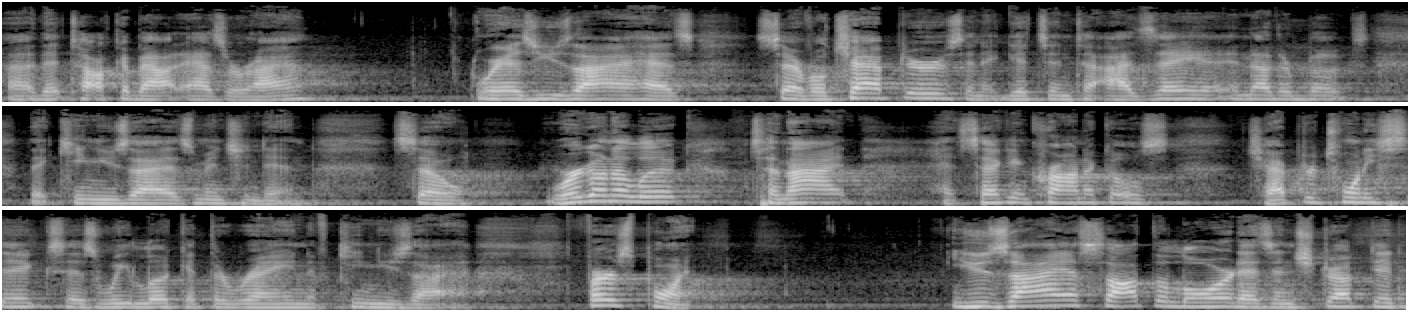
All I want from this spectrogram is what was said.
uh, that talk about Azariah, whereas Uzziah has several chapters and it gets into Isaiah and other books that King Uzziah is mentioned in. So we're going to look tonight at Second Chronicles chapter 26 as we look at the reign of King Uzziah. First point Uzziah sought the Lord as instructed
